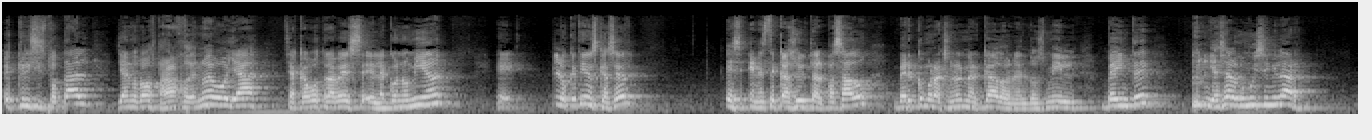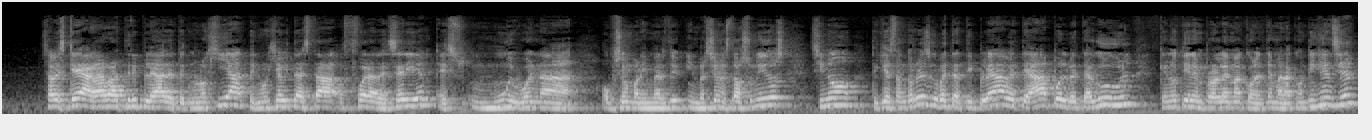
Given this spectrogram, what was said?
eh, crisis total, ya nos vamos para abajo de nuevo, ya se acabó otra vez eh, la economía. Eh, lo que tienes que hacer es, en este caso, irte al pasado, ver cómo reaccionó el mercado en el 2020 y hacer algo muy similar. ¿Sabes qué? Agarra AAA de tecnología. Tecnología ahorita está fuera de serie. Es muy buena opción para inversión en Estados Unidos. Si no te quieres tanto riesgo, vete a AAA, vete a Apple, vete a Google, que no tienen problema con el tema de la contingencia.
